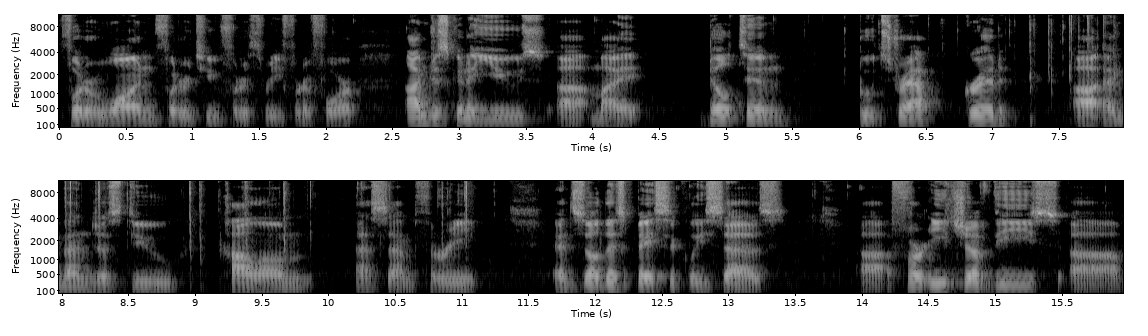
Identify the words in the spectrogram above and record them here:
footer 1, footer 2, footer 3, footer 4, I'm just going to use uh, my built-in bootstrap grid uh, and then just do column SM3. And so this basically says uh, for each of these uh,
